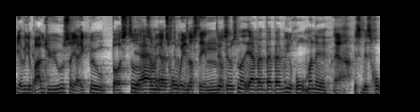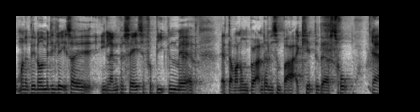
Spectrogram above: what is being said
jeg vil jo bare lyve, så jeg ikke blev bustet, ja, og så vil jeg altså, tro det- inderst det, inde. det, og det, er jo sådan noget, ja, hvad, hvad, hvad vil romerne, Ja. hvis, hvis romerne, det er noget med, de læser øh, en eller anden passage fra Bibelen med, at, at der var nogle børn, der ligesom bare erkendte deres tro. Ja,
